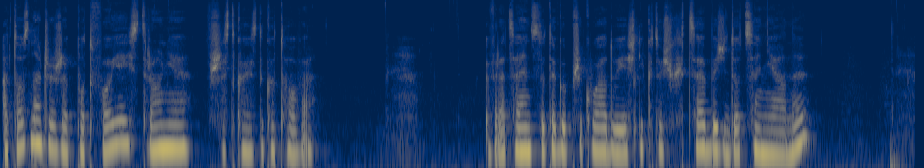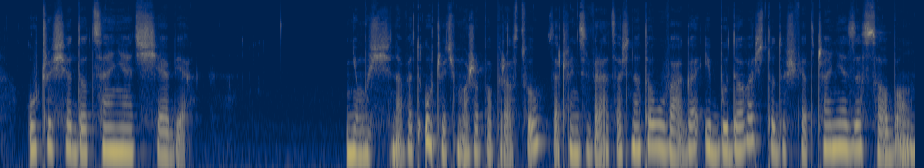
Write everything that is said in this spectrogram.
A to znaczy, że po Twojej stronie wszystko jest gotowe. Wracając do tego przykładu, jeśli ktoś chce być doceniany, uczy się doceniać siebie. Nie musi się nawet uczyć, może po prostu zacząć zwracać na to uwagę i budować to doświadczenie ze sobą.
